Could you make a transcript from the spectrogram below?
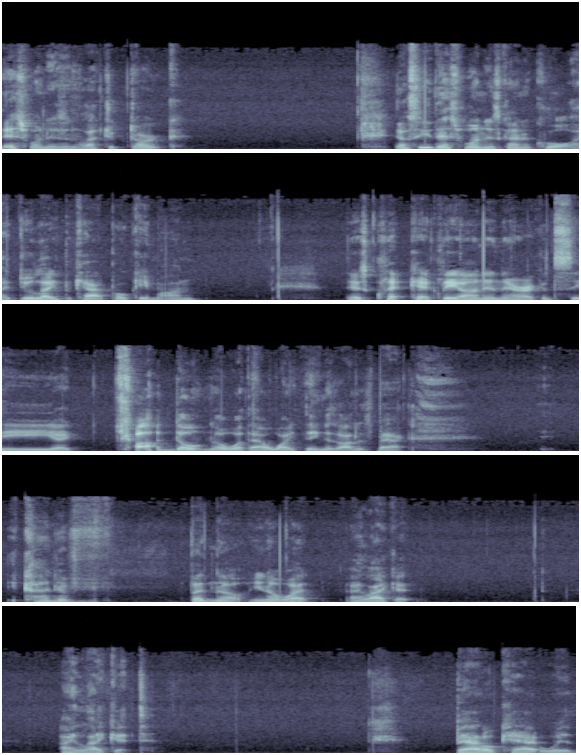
This one is an electric dark. Now see, this one is kind of cool. I do like the cat Pokemon. There's Kecleon in there I can see. I God don't know what that white thing is on his back. It kind of, but no, you know what? I like it. I like it. Battle cat with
